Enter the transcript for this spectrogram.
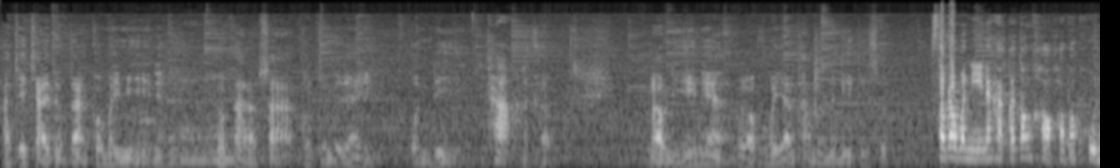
ค่าใช้จ่ายต่างๆก็ไม่มีเนี่ยฮะอืม ก็การรักษาก็จะไม่ได้ผลดีค่ะ นะครับ เหล่านี้เนี่ยเราก็พยายามทำให้มันดีที่สุด สำหรับวันนี้นะคะก็ต้องขอขอบพระคุณ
